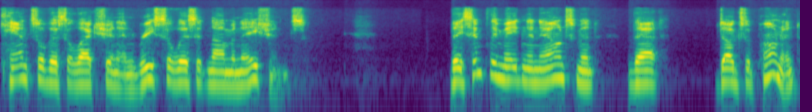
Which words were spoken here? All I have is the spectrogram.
cancel this election and resolicit nominations, they simply made an announcement that Doug's opponent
